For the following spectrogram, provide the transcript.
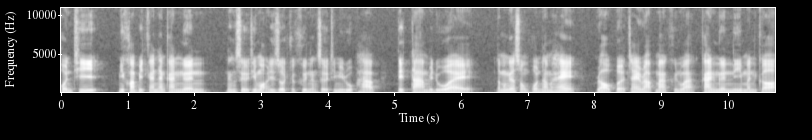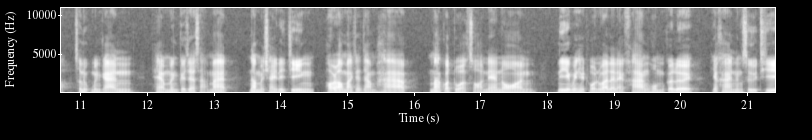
คนที่ มีความปิดกั้นทางการเงิน หนังสือที่เหมาะที่สุดก็คือหนังสือที่มีรูปภาพติดตามไปด้วย แล้วมันก็ส่งผลทำให้เราเปิดใจรับมากขึ้นว่า การเงินนี้มันก็สนุกเหมือนกัน แถมมันก็จะสามารถนำมาใช้ได้จริง เพราะเรามักจะจำภาพมากกว่าตัวอักษรแน่นอน นี่ยังเป็นเหตุผลว่าหลาย ๆ ครั้งผมก็เลยอยากหาหนังสือที่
